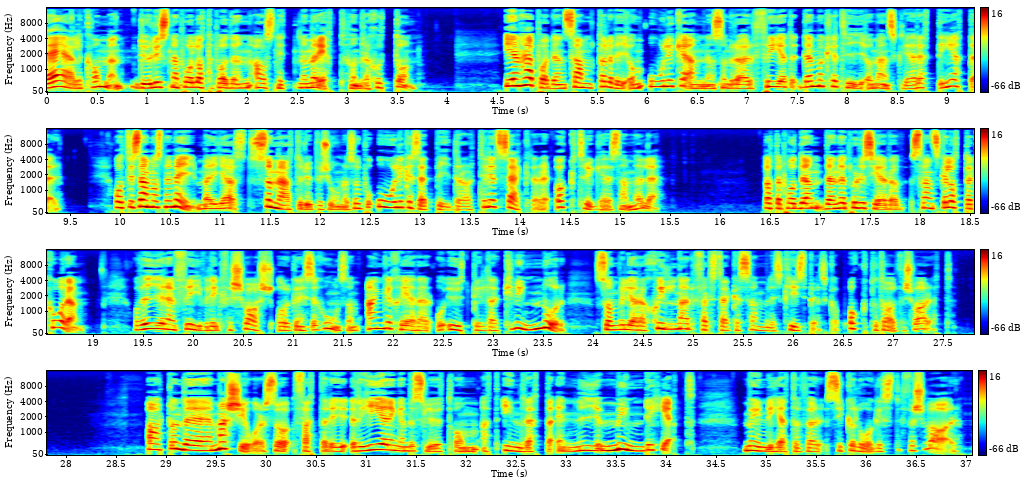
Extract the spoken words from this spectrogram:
Välkommen! Du lyssnar på Lottapodden avsnitt nummer 117. I den här podden samtalar vi om olika ämnen som rör fred, demokrati och mänskliga rättigheter. Och tillsammans med mig, Maria Öst, så möter du personer som på olika sätt bidrar till ett säkrare och tryggare samhälle. Lottapodden den är producerad av Svenska Lottakåren och vi är en frivillig försvarsorganisation som engagerar och utbildar kvinnor som vill göra skillnad för att stärka samhällets krisberedskap och totalförsvaret. 18 mars i år så fattade regeringen beslut om att inrätta en ny myndighet, Myndigheten för psykologiskt försvar.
